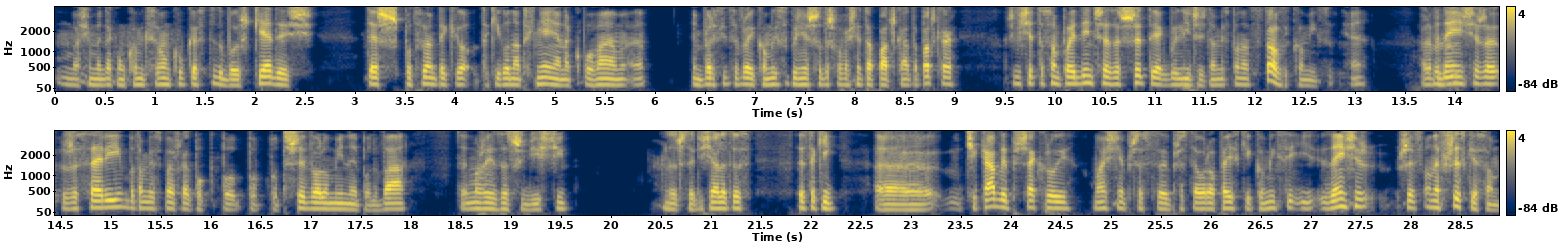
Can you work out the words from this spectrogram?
właśnie taką komiksową kubkę wstydu, bo już kiedyś też pod wpływem takiego, takiego natchnienia nakupowałem e, wersji cyfrowej komiksu, później jeszcze doszła właśnie ta paczka. Ta paczka, oczywiście to są pojedyncze zeszyty, jakby liczyć, tam jest ponad 100 tych komiksów, nie? Ale mhm. wydaje mi się, że, że serii, bo tam jest na przykład po, po, po, po 3 woluminy, po 2, to może jest za 30, za 40, ale to jest, to jest taki e, ciekawy przekrój właśnie przez, przez te europejskie komiksy i zdaje się, że one wszystkie są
